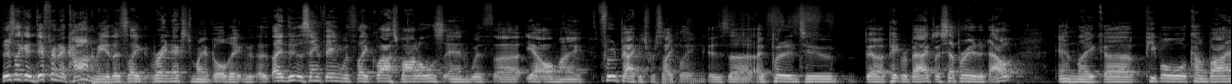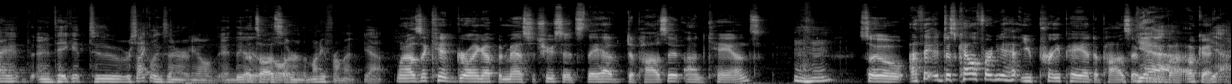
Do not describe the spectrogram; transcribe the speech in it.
there's like a different economy that's like right next to my building. I do the same thing with like glass bottles and with uh, yeah, all my food package recycling is uh, I put it into uh, paper bags. I separate it out. And like uh, people will come by and take it to recycling center, you know, and they, That's they'll earn the money from it. Yeah. When I was a kid growing up in Massachusetts, they have deposit on cans. Mm-hmm. So I think does California ha- you prepay a deposit? when you Yeah, buy- Okay. yeah.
